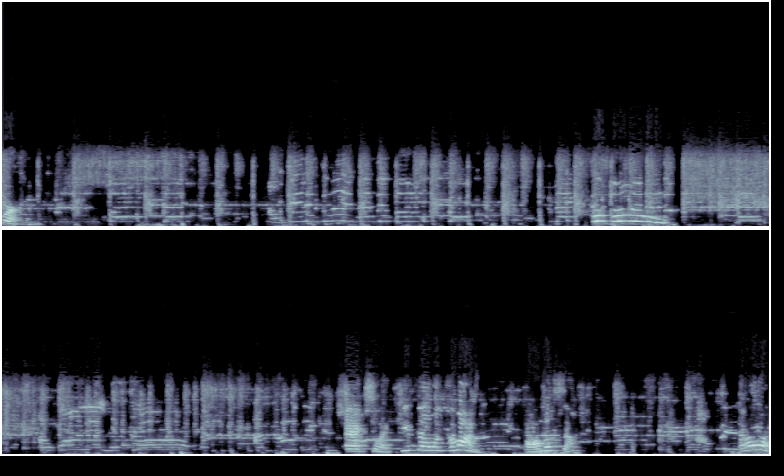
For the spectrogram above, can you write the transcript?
working. Woohoo! Excellent. Keep going. Come on. Almost done. Oh.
